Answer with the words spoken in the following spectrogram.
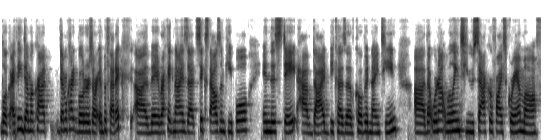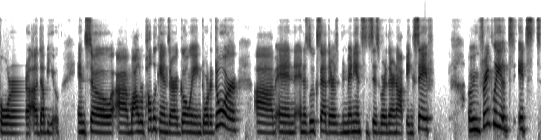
look, I think Democrat Democratic voters are empathetic. Uh, they recognize that 6,000 people in this state have died because of COVID 19. Uh, that we're not willing to sacrifice grandma for a W. And so, um, while Republicans are going door to door, um, and and as Luke said, there's been many instances where they're not being safe. I mean, frankly, it's it's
